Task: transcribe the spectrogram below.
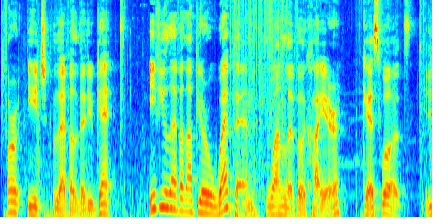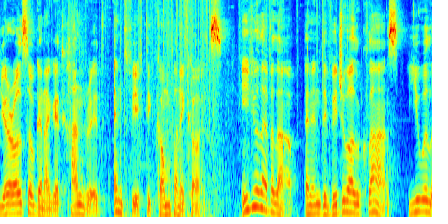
for each level that you get. If you level up your weapon one level higher, guess what? You're also gonna get 150 company coins. If you level up an individual class, you will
